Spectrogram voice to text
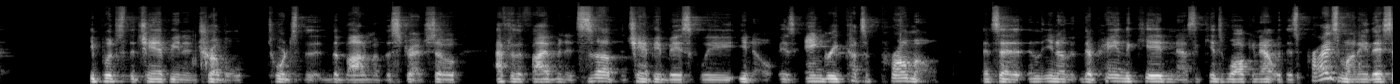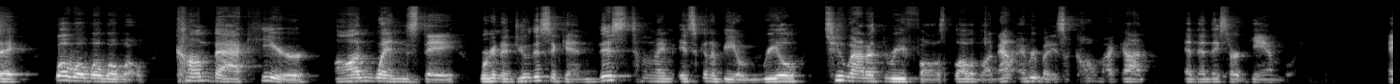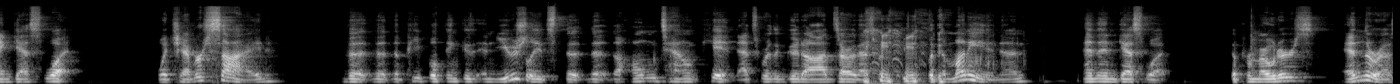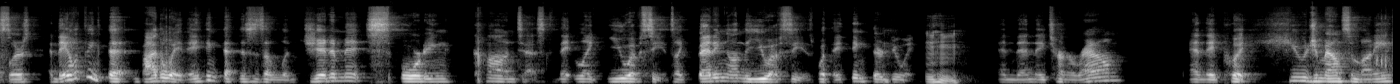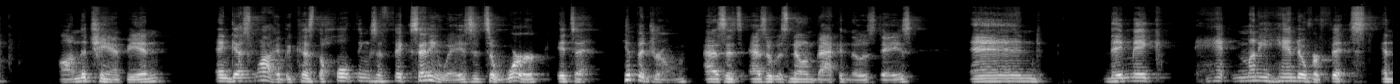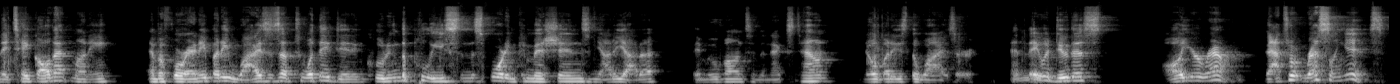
he puts the champion in trouble towards the, the bottom of the stretch. So after the five minutes is up, the champion basically, you know, is angry, cuts a promo, and said, and you know, they're paying the kid, and as the kid's walking out with his prize money, they say, "Whoa, whoa, whoa, whoa, whoa! Come back here on Wednesday. We're gonna do this again. This time, it's gonna be a real two out of three falls." Blah blah blah. Now everybody's like, "Oh my god!" And then they start gambling, and guess what? Whichever side the the, the people think is, and usually it's the, the the hometown kid. That's where the good odds are. That's where people put the money in. And, and then guess what? The promoters and the wrestlers, and they all think that. By the way, they think that this is a legitimate sporting contest. They like UFC. It's like betting on the UFC is what they think they're doing. hmm And then they turn around and they put huge amounts of money on the champion. And guess why? Because the whole thing's a fix, anyways. It's a work. It's a hippodrome, as it's as it was known back in those days, and they make ha- money hand over fist, and they take all that money. And before anybody wises up to what they did, including the police and the sporting commissions and yada yada, they move on to the next town. Nobody's the wiser, and they would do this all year round. That's what wrestling is.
